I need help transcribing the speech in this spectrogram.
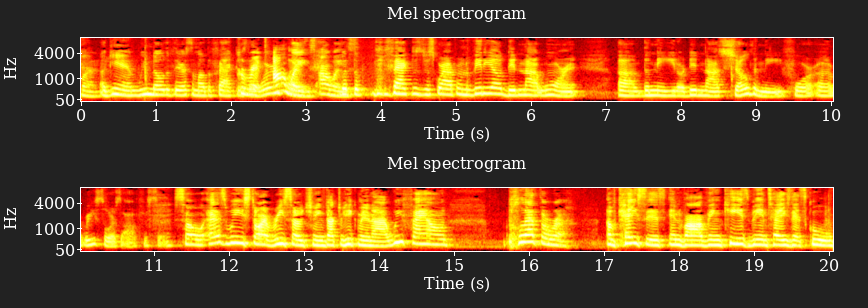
Right. Again, we know that there are some other factors. that Correct. were Always, place, always. But the, the factors described from the video did not warrant uh, the need or did not show the need for a resource officer. So as we start researching, Dr. Hickman and I, we found plethora of cases involving kids being tased at school.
